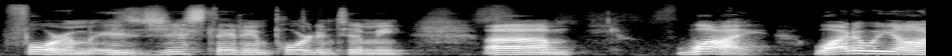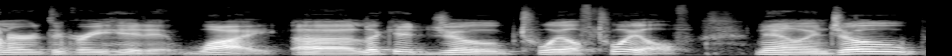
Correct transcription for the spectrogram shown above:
for him is just that important to me. Um, why? Why do we honor the gray headed? Why? Uh, look at Job 12 12. Now, in Job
